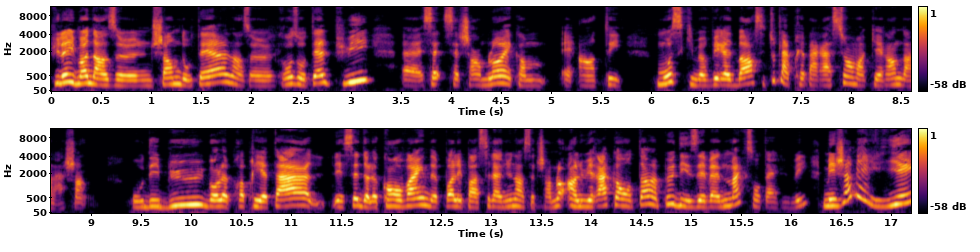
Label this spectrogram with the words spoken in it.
Puis là, il va dans une, chambre d'hôtel, dans un gros hôtel, puis euh, cette, chambre-là est comme est hantée. Moi, ce qui me revirait de bord, c'est toute la préparation avant qu'il rentre dans la chambre. Au début, bon, le propriétaire essaie de le convaincre de pas aller passer la nuit dans cette chambre-là en lui racontant un peu des événements qui sont arrivés, mais jamais rien.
